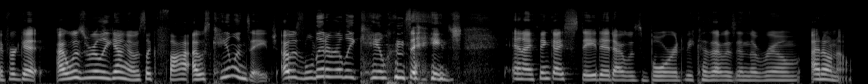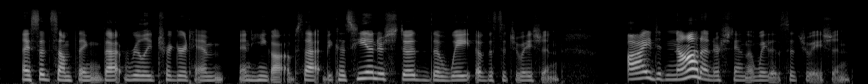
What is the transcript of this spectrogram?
I forget. I was really young. I was like five. I was Kaylin's age. I was literally Kaylin's age, and I think I stated I was bored because I was in the room. I don't know. I said something that really triggered him and he got upset because he understood the weight of the situation. I did not understand the weight of the situation.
